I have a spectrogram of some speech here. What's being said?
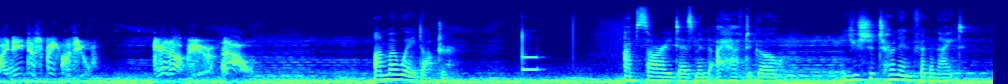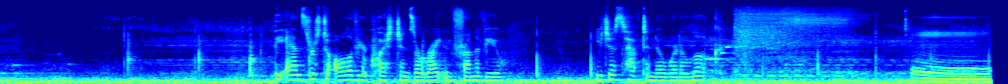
I need to speak with you. Get up here, now! On my way, Doctor. I'm sorry, Desmond. I have to go. You should turn in for the night. The answers to all of your questions are right in front of you. You just have to know where to look. Oh.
